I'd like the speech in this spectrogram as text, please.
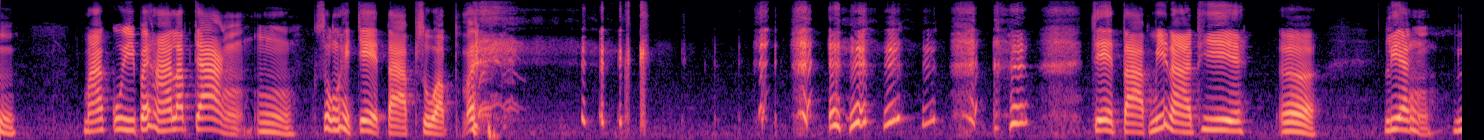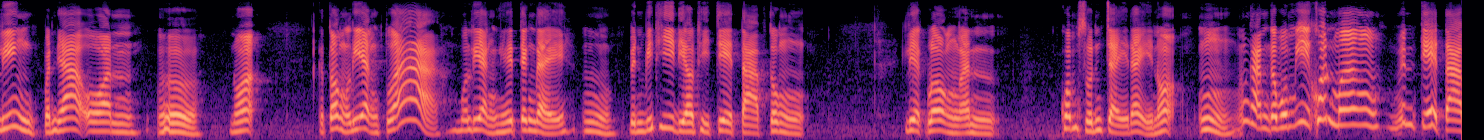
มหมากุยไปหารับจ้าง อืมส่งให้เจตาบสวบ เจตาบมีหนาทีเออ เลี้ยงลิงปัญญาอ่อน เออ เนาะก็ต้องเลี้ยงตัวบ่เลี้ยงเฮ็ดจังไดอือเป็นวิธีเดียวที่เจตาบต้องเรียกร้องอันความสนใจได้เนาะ อืมบางคันก็บ่มีคนเมืองเป็นเจตาบ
